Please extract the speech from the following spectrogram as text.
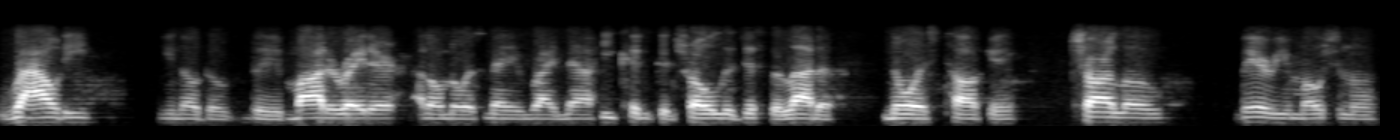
Rowdy, you know, the the moderator, I don't know his name right now. He couldn't control it. Just a lot of noise talking. Charlo, very emotional.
